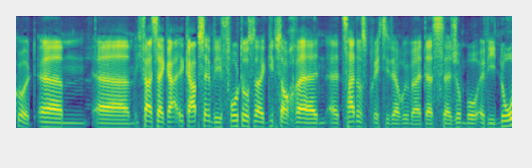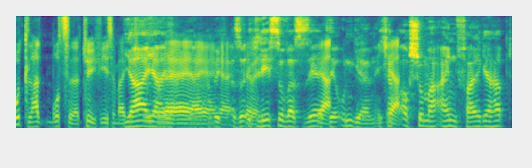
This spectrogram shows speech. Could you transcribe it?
Gut, ähm, äh, ich weiß, da gab es irgendwie Fotos, da gibt es auch äh, äh, Zeitungsberichte darüber, dass äh, Jumbo irgendwie notlanden musste, natürlich, wie es immer Ja, ja, ja, ja, ja, ich, Also ich lese sowas sehr, sehr ungern. Ich habe auch schon mal einen Fall gehabt,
